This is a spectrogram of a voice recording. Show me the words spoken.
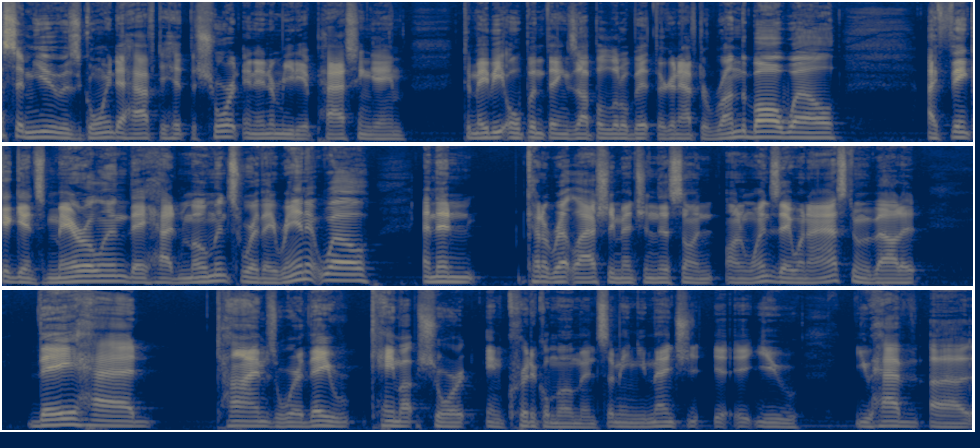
SMU is going to have to hit the short and intermediate passing game to maybe open things up a little bit. They're going to have to run the ball well. I think against Maryland, they had moments where they ran it well. And then kind of Rhett Lashlee mentioned this on, on Wednesday when I asked him about it. They had times where they came up short in critical moments. I mean, you mentioned you you have uh,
